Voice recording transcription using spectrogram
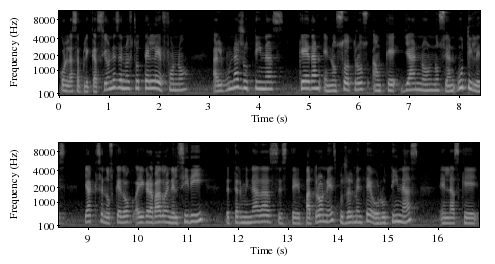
con las aplicaciones de nuestro teléfono, algunas rutinas quedan en nosotros aunque ya no nos sean útiles, ya que se nos quedó ahí grabado en el CD determinadas este, patrones, pues realmente, o rutinas en las que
